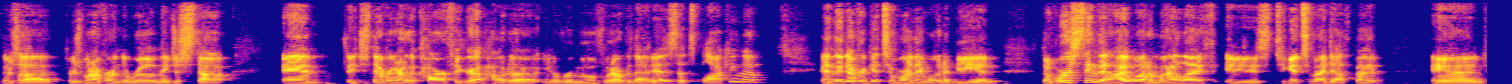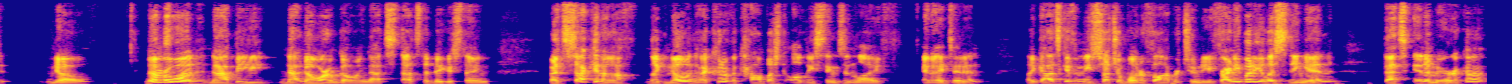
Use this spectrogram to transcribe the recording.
there's a there's whatever in the road and they just stop and they just never get out of the car figure out how to you know remove whatever that is that's blocking them. And they never get to where they want to be. And the worst thing that i want in my life is to get to my deathbed and you know number one not be not know where i'm going. That's that's the biggest thing. But second off like knowing i could have accomplished all these things in life and i didn't like god's given me such a wonderful opportunity. For anybody listening in that's in america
